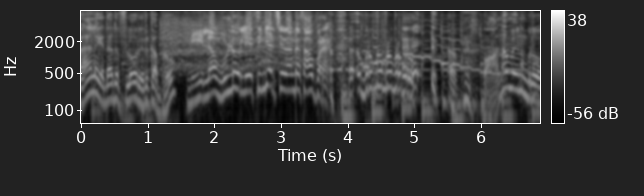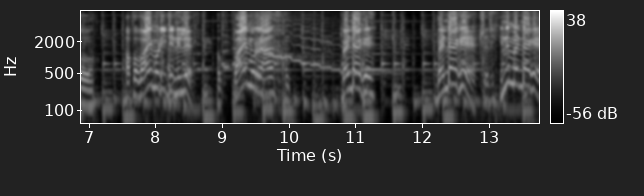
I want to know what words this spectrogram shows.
மேல ஏதாவது ஃப்ளோர் இருக்கா ப்ரோ நீ எல்லாம் உள்ளூர்லயே சிங்கடிச்சு தாண்டா சாவ போற. Bro bro bro bro bro பணம் வேணும் ப்ரோ அப்ப வாய் மூடிட்டு நில்லு. வாய் முடுறா. பெண்டாகு. பெண்டாகு. இன்னும் பெண்டாகு.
